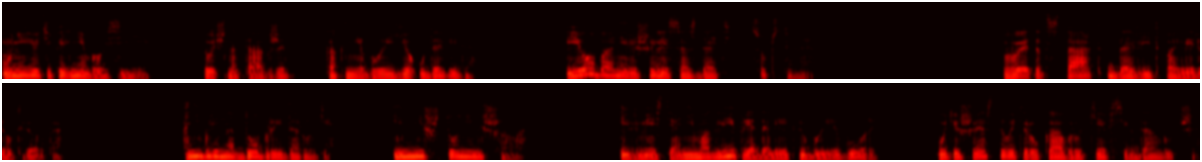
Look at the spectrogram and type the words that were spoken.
У нее теперь не было семьи, точно так же, как не было ее у Давида. И оба они решили создать собственную. В этот старт Давид поверил твердо. Они были на доброй дороге. Им ничто не мешало. И вместе они могли преодолеть любые горы. Путешествовать рука в руке всегда лучше.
